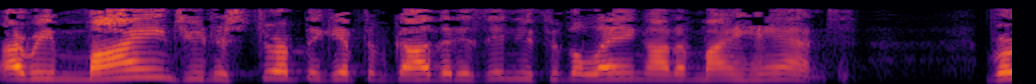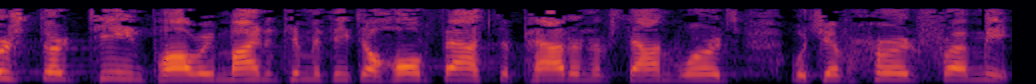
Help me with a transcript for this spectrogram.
I remind you to stir up the gift of God that is in you through the laying on of my hands. Verse 13, Paul reminded Timothy to hold fast the pattern of sound words which you have heard from me.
